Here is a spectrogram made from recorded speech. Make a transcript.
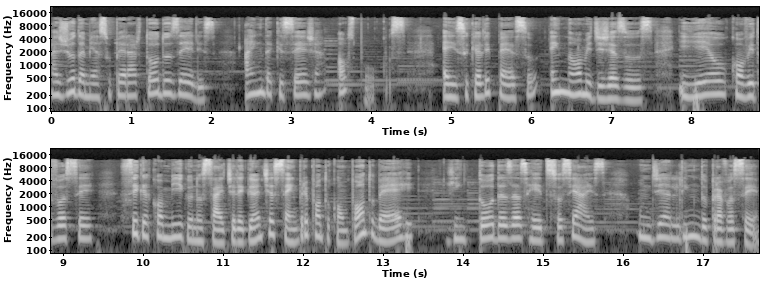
Ajuda-me a superar todos eles, ainda que seja aos poucos. É isso que eu lhe peço, em nome de Jesus. E eu convido você, siga comigo no site elegantesempre.com.br e em todas as redes sociais. Um dia lindo para você!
